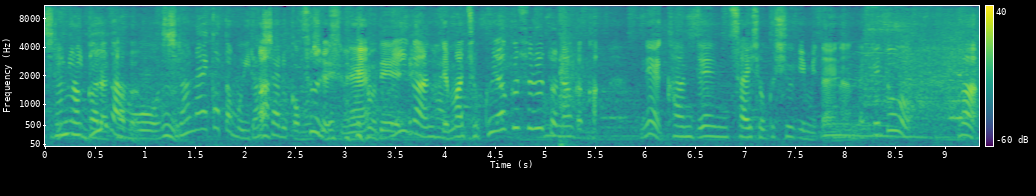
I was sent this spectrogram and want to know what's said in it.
ちなみにビーガンを知らない方もいらっしゃるかもしれないので,、ね。ビーガンって、はい。まあ、直訳するとなんかか、ね、完全菜食主義みたいなんだけど、まあ、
